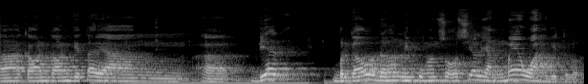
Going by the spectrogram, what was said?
Uh, kawan-kawan kita yang uh, dia bergaul dengan lingkungan sosial yang mewah gitu loh.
